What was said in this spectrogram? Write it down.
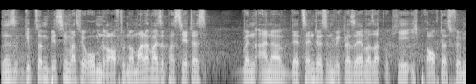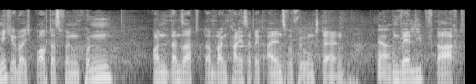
Also es gibt so ein bisschen, was wir oben drauf tun. Normalerweise passiert das wenn einer der CentOS-Entwickler selber sagt, okay, ich brauche das für mich oder ich brauche das für einen Kunden und dann sagt, dann kann ich es ja direkt allen zur Verfügung stellen. Ja. Und wer lieb fragt,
